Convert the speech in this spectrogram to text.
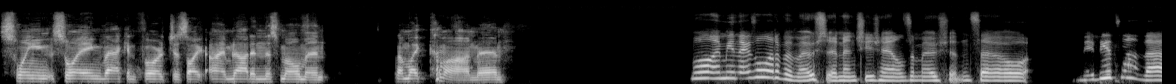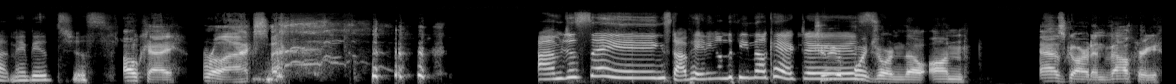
swinging swaying back and forth just like I'm not in this moment. I'm like, "Come on, man." Well, I mean, there's a lot of emotion and she channels emotion. So maybe it's not that. Maybe it's just. Okay, relax. I'm just saying, stop hating on the female characters. to your point, Jordan, though, on Asgard and Valkyrie,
